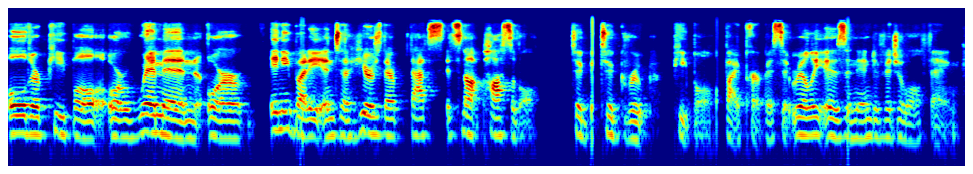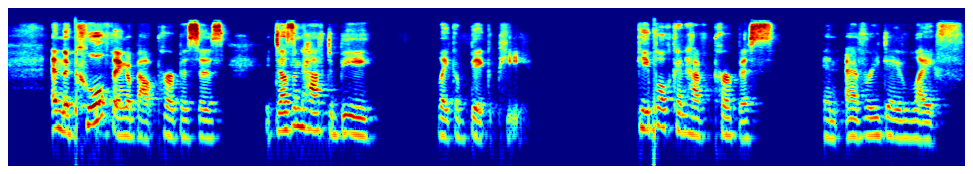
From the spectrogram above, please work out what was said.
older people or women or anybody into here's their that's it's not possible to to group people by purpose it really is an individual thing and the cool thing about purpose is it doesn't have to be like a big p people can have purpose in everyday life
